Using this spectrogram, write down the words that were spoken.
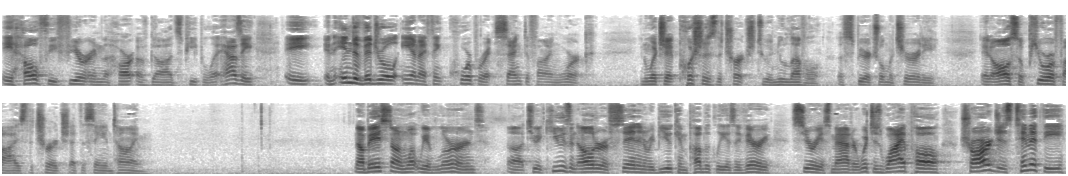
a healthy fear in the heart of God's people. It has a, a, an individual and, I think, corporate sanctifying work in which it pushes the church to a new level of spiritual maturity and also purifies the church at the same time. Now, based on what we have learned, uh, to accuse an elder of sin and rebuke him publicly is a very serious matter, which is why Paul charges Timothy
